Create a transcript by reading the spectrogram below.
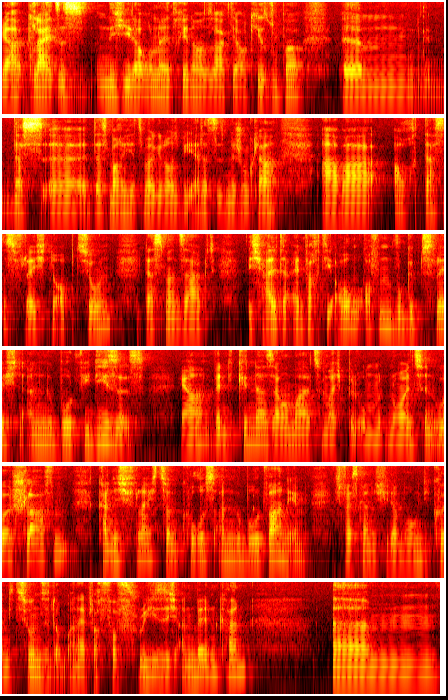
Ja, klar, jetzt ist nicht jeder Online-Trainer und sagt, ja, okay, super, ähm, das, äh, das mache ich jetzt mal genauso wie er, das ist mir schon klar. Aber auch das ist vielleicht eine Option, dass man sagt, ich halte einfach die Augen offen, wo gibt es vielleicht ein Angebot wie dieses? Ja, wenn die Kinder, sagen wir mal, zum Beispiel um 19 Uhr schlafen, kann ich vielleicht so ein Kursangebot wahrnehmen. Ich weiß gar nicht, wie da morgen die Konditionen sind, ob man einfach for free sich anmelden kann. Ähm,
